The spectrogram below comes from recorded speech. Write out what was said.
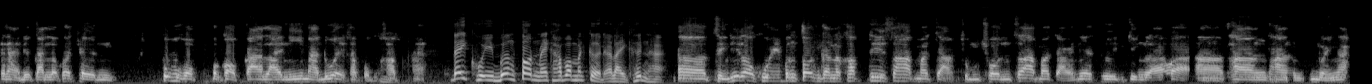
ขณะเดียวกันเราก็เชิญผู้ประกอบประกอบการรายนี้มาด้วยครับผมครับ ได้คุยเบื้องต้นไหมครับ ว่ามันเกิดอะไรขึ้นฮะเอ่อสิ่งที่เราคุยเบื้องต้นกันนะครับ ที่ทราบมาจากชุมชนทราบมาจากเนี่ยคือจริงๆแล้วอะอ่าทางทางหน่วยงาน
